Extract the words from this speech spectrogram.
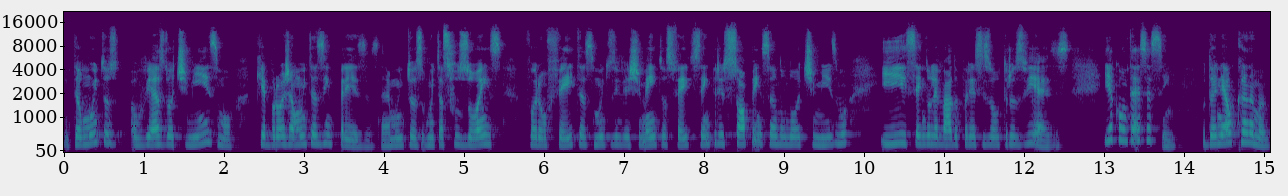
Então, muitos, o viés do otimismo quebrou já muitas empresas, né? Muitas, muitas fusões foram feitas, muitos investimentos feitos sempre só pensando no otimismo e sendo levado por esses outros vieses. E acontece assim: o Daniel Kahneman,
